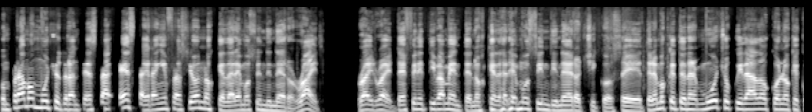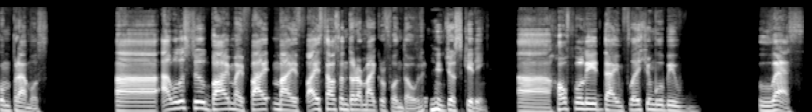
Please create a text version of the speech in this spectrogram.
compramos mucho durante esta, esta gran inflación, nos quedaremos sin dinero. Right, right, right. Definitivamente nos quedaremos sin dinero, chicos. Eh, tenemos que tener mucho cuidado con lo que compramos. Uh, I will still buy my five my five thousand dollar microphone though. Just kidding. Uh, hopefully the inflation will be less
